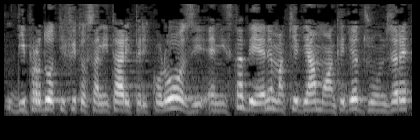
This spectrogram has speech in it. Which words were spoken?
di prodotti fitosanitari pericolosi e mi sta bene, ma chiediamo anche di aggiungere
